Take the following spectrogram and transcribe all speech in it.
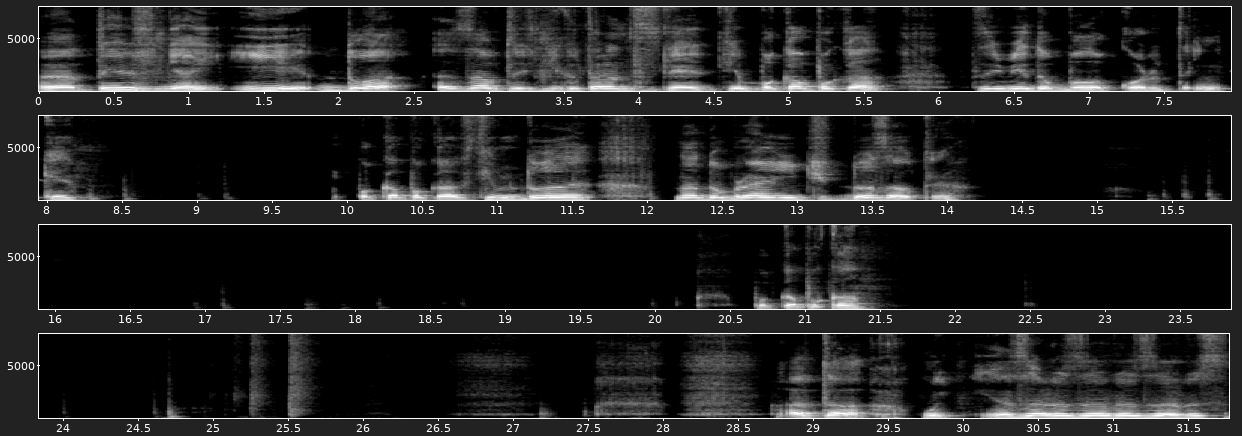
е, тижня і до завтрашніх трансляцій. Пока-пока. Це відео було коротеньке. Пока-пока. Всім до на добраніч до завтра. Пока-пока. А та. Ой, я зараз, зараз, зараз.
